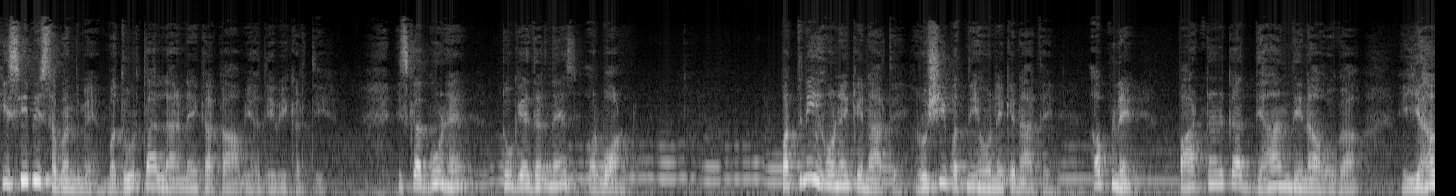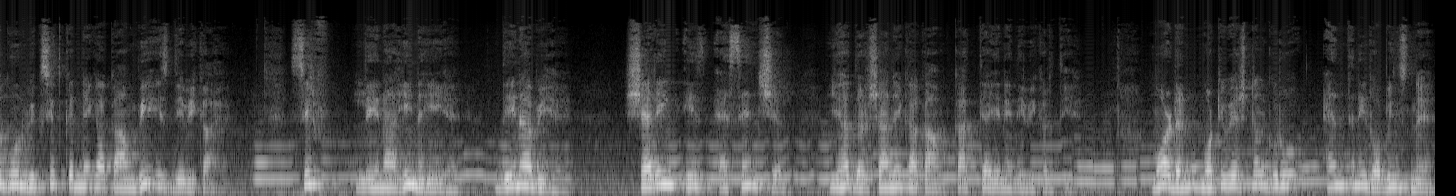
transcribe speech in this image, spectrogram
किसी भी संबंध में मधुरता लाने का काम यह देवी करती है। इसका गुण है टूगेदरनेस और बॉन्ड पत्नी होने के नाते, ऋषि पत्नी होने के नाते, अपने पार्टनर का ध्यान देना होगा। यह गुण विकसित करने का काम भी इस देवी का है। सिर्फ़ लेना ही नहीं है, देना भी है। शेयरिंग इज़ एसेंशियल यह दर्शाने का काम कात्यायनी देवी करती है। Modern motivational guru Anthony Robbins ने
